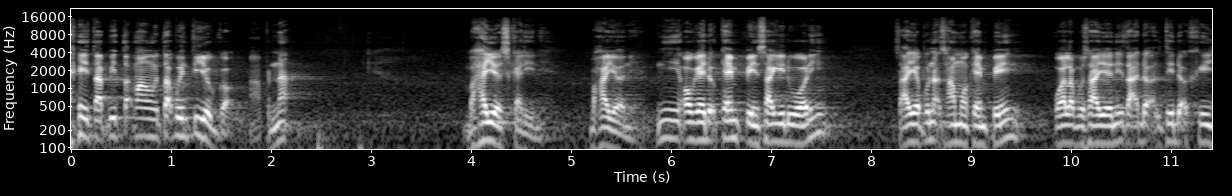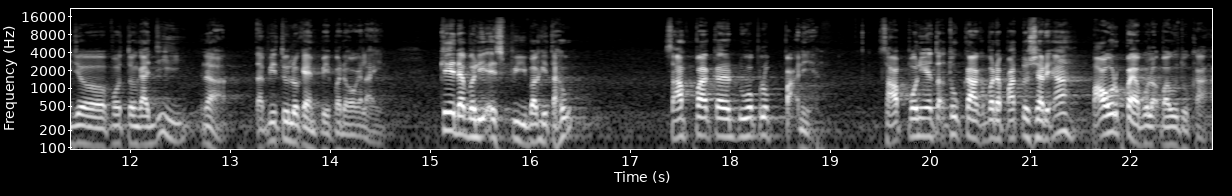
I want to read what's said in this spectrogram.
eh tapi tak mau tak berhenti juga. Ha, penat. Bahaya sekali ni. Bahaya ni. Ni orang duk kempen sehari dua ni. Saya pun nak sama kempen walaupun saya ni tak ada tidak kerja potong gaji, tak. Tapi itu lo kempen pada orang lain. Ke dah beli SP bagi tahu. Sampai ke 24 ni. Siapa ni yang tak tukar kepada patuh syariah, power pay pula baru tukar.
